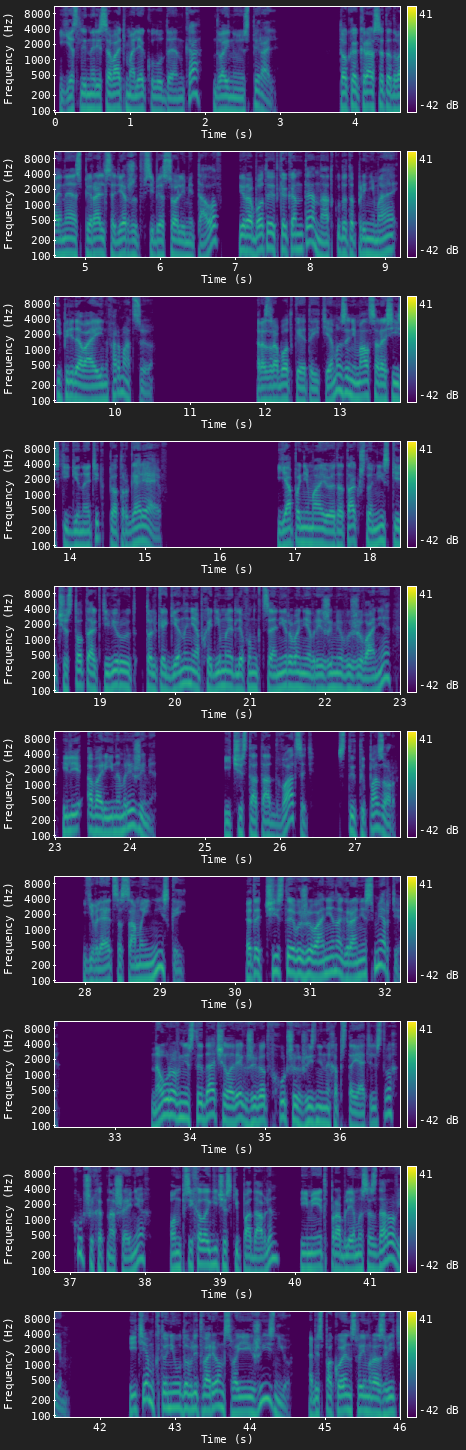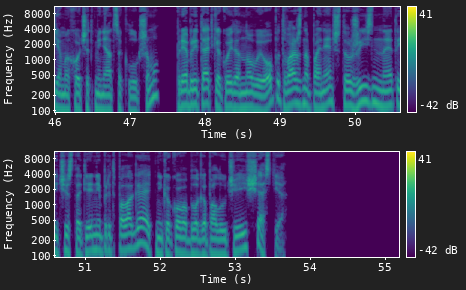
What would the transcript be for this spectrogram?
Если нарисовать молекулу ДНК, двойную спираль, то как раз эта двойная спираль содержит в себе соли металлов и работает как антенна, откуда-то принимая и передавая информацию. Разработкой этой темы занимался российский генетик Петр Горяев. Я понимаю это так, что низкие частоты активируют только гены, необходимые для функционирования в режиме выживания или аварийном режиме. И частота 20, стыд и позор, является самой низкой. Это чистое выживание на грани смерти. На уровне стыда человек живет в худших жизненных обстоятельствах, худших отношениях, он психологически подавлен, имеет проблемы со здоровьем. И тем, кто не удовлетворен своей жизнью, обеспокоен своим развитием и хочет меняться к лучшему, приобретать какой-то новый опыт, важно понять, что жизнь на этой частоте не предполагает никакого благополучия и счастья.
